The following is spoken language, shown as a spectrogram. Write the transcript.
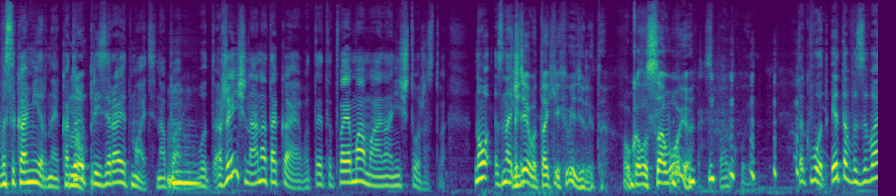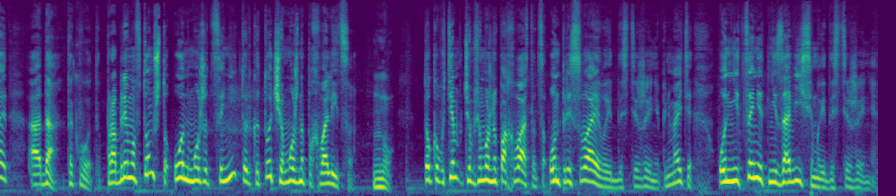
высокомерная, которая Ну. презирает мать на пару. Вот, а женщина, она такая. Вот это твоя мама, она ничтожество. Но, значит, Где вы таких видели-то? Около Савоя? Спокойно. Так вот, это вызывает... а, да, так вот. Проблема в том, что он может ценить только то, чем можно похвалиться. Ну. Только тем, чем, чем можно похвастаться. Он присваивает достижения, понимаете? Он не ценит независимые достижения.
